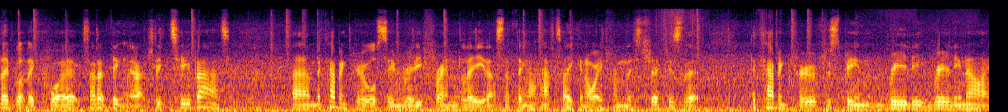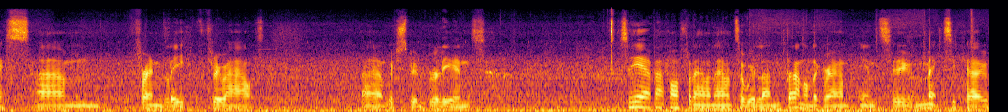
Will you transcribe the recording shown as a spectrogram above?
they've got their quirks, I don't think they're actually too bad. Um, the cabin crew all seem really friendly. That's the thing I have taken away from this trip is that the cabin crew have just been really, really nice, um, friendly throughout, um, which has been brilliant. So yeah, about half an hour now until we land down on the ground into Mexico.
